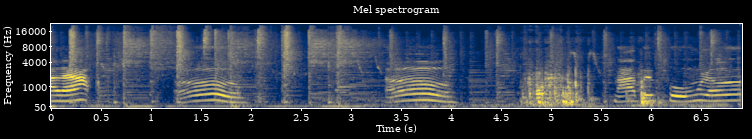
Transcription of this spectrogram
าแล้วเออเออมาเป็นฝูงเลยย่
